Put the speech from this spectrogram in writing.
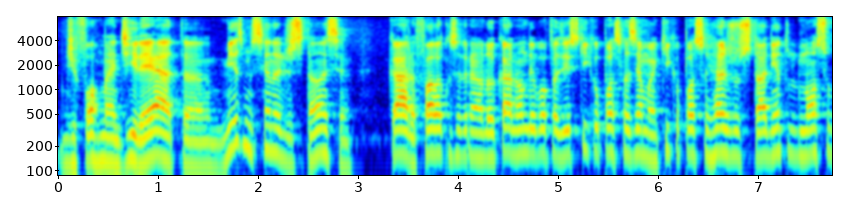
de forma direta, mesmo sendo à distância, cara, fala com o seu treinador, cara, não pra fazer isso, o que, que eu posso fazer amanhã? O que, que eu posso reajustar dentro do nosso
